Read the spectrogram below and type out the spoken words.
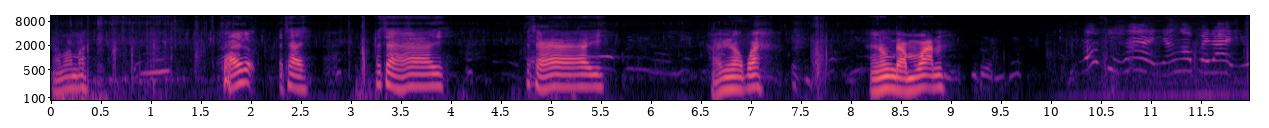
มามามาใช่ลูกใช่ใช่ใช่หาพี่น้องปะให้น้องดำวันแล้วสิให้ยังเอาไปได้อยู่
